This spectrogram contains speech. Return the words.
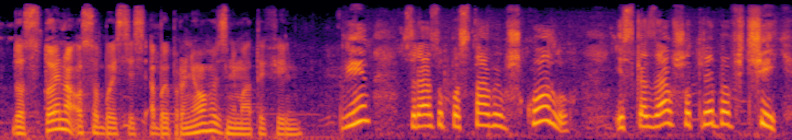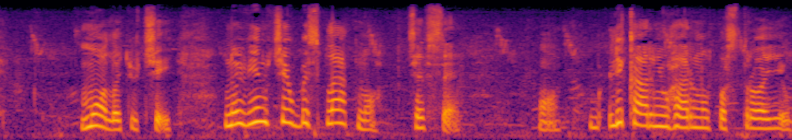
– достойна особистість, аби про нього знімати фільм. Він зразу поставив школу і сказав, що треба вчити, молодь вчить. Ну він вчив безплатно це все. От. Лікарню гарну построїв,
